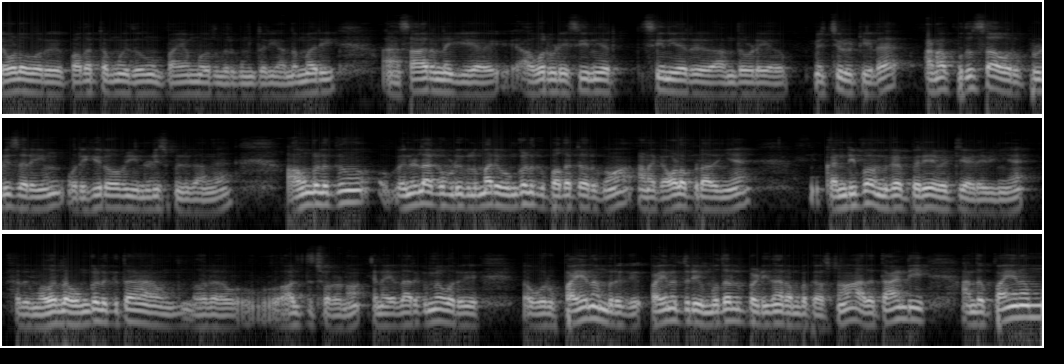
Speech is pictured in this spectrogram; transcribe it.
எவ்வளோ ஒரு பதட்டமும் இதுவும் பயமும் இருந்திருக்கும் தெரியும். அந்த மாதிரி சார் இன்னைக்கு அவருடைய சீனியர் சீனியர் அந்தோடைய மெச்சூரிட்டியில் ஆனால் புதுசாக ஒரு ப்ரொடியூசரையும் ஒரு ஹீரோவையும் இன்ட்ரடியூஸ் பண்ணியிருக்காங்க அவங்களுக்கும் வெண்ணிலா கபடுக்குள் மாதிரி உங்களுக்கு பதட்டம் இருக்கும். ஆனால் கவலைப்படாதீங்க. கண்டிப்பாக மிகப்பெரிய வெற்றி அடைவீங்க. அது முதல்ல உங்களுக்கு தான் முதல்ல வாழ்த்து சொல்லணும். ஏன்னா எல்லாருக்குமே ஒரு ஒரு பயணம் இருக்குது பயணத்துடைய முதல் படி தான் ரொம்ப கஷ்டம். அதை தாண்டி அந்த பயணம்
